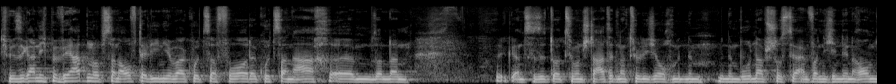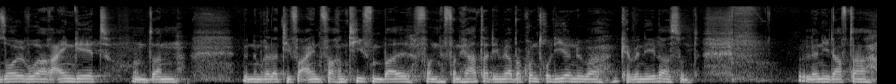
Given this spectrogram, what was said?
Ich will sie gar nicht bewerten, ob es dann auf der Linie war, kurz davor oder kurz danach, ähm, sondern die ganze Situation startet natürlich auch mit einem, mit einem Bodenabschuss, der einfach nicht in den Raum soll, wo er reingeht. Und dann mit einem relativ einfachen, tiefen Ball von, von Hertha, den wir aber kontrollieren über Kevin Ehlers. Und Lenny darf da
